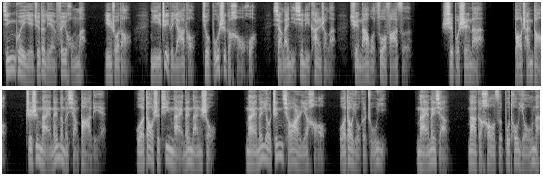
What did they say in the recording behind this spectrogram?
金贵也觉得脸绯红了，因说道：“你这个丫头就不是个好货，想来你心里看上了。”却拿我做法子，是不是呢？宝蟾道：“只是奶奶那么想罢了，我倒是替奶奶难受。奶奶要真瞧二爷好，我倒有个主意。奶奶想，那个耗子不偷油呢，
